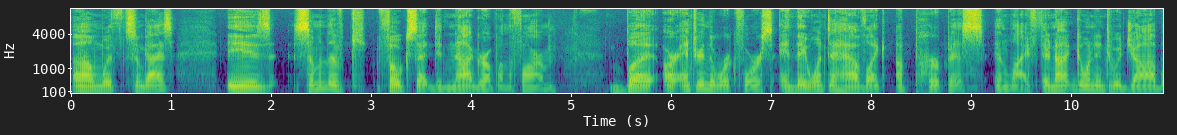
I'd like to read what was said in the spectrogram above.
um, with some guys is some of the folks that did not grow up on the farm but are entering the workforce and they want to have like a purpose in life. They're not going into a job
